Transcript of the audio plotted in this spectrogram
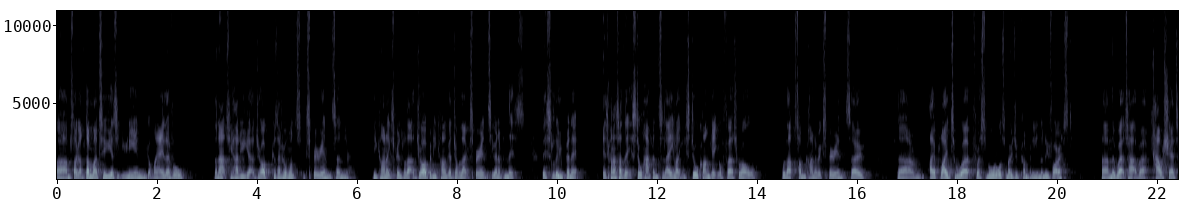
Um, so like I've done my two years at uni and got my A level. Then actually, how do you get a job? Because everyone wants experience, and You can't experience without a job, and you can't get a job without experience. You end up in this this loop, and it it's kind of sad that it still happens today. Like you still can't get your first role without some kind of experience. So um, I applied to work for a small automotive company in the New Forest. Um, they worked out of a cow shed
